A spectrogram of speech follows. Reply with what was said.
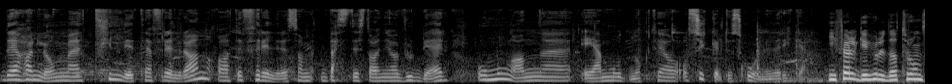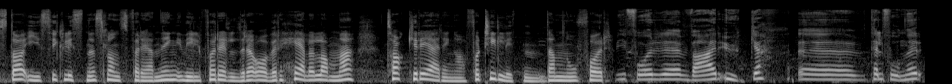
Det handler om tillit til foreldrene, og at det er foreldre som best i stand til å vurdere om ungene er modne nok til å, sykle til skolen eller ikke. Ifølge Hulda Tronstad i Syklistenes Landsforening vil foreldre over hele landet takke regjeringa for tilliten de nå får. Vi får hver uke eh, telefoner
